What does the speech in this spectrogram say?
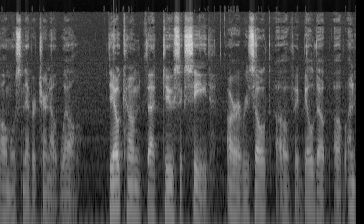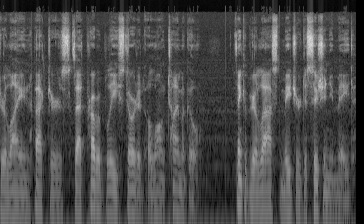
almost never turn out well. The outcome that do succeed are a result of a buildup of underlying factors that probably started a long time ago. Think of your last major decision you made.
